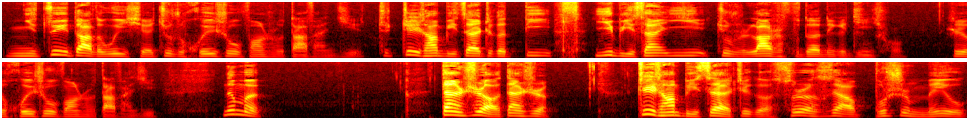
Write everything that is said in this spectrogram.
你最大的威胁就是回收防守打反击。这这场比赛这个第一比三一就是拉什福德那个进球。只有回收防守打反击，那么，但是啊，但是这场比赛这个索尔斯克亚不是没有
